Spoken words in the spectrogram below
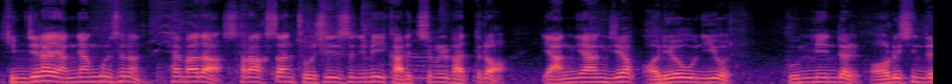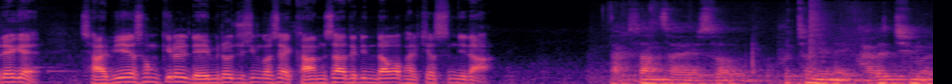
김진아 양양군수는 해마다 설악산 조실 스님의 가르침을 받들어 양양 지역 어려운 이웃, 군민들, 어르신들에게 자비의 손길을 내밀어 주신 것에 감사드린다고 밝혔습니다. 낙산사에서 부처님의 가르침을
